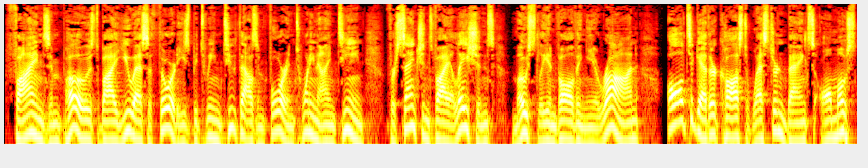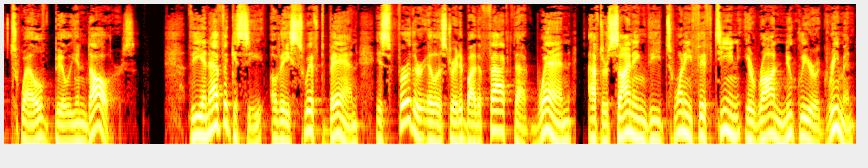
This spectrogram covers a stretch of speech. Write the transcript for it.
Fines imposed by U.S. authorities between 2004 and 2019 for sanctions violations, mostly involving Iran, altogether cost Western banks almost $12 billion. The inefficacy of a SWIFT ban is further illustrated by the fact that when, after signing the 2015 Iran nuclear agreement,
